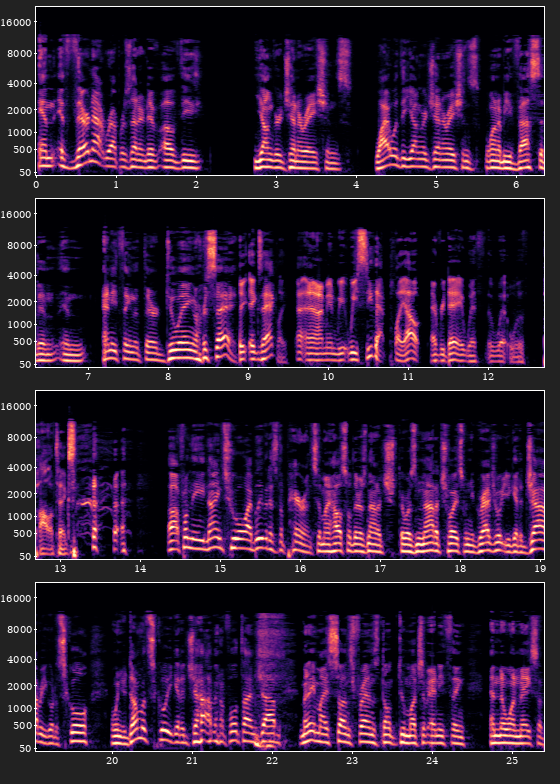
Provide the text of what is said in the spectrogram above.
And if they're not representative of the younger generations, why would the younger generations want to be vested in, in anything that they're doing or saying? Exactly, and I mean, we, we see that play out every day with with, with politics. Uh, from the 920, I believe it is the parents. In my household, there's not a ch- there was not a choice. When you graduate, you get a job or you go to school. And when you're done with school, you get a job and a full time job. Many of my son's friends don't do much of anything and no one makes them.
